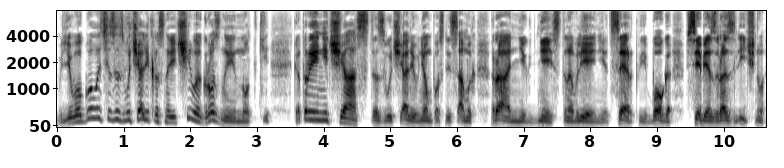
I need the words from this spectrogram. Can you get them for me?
В его голосе зазвучали красноречиво грозные нотки, которые нечасто звучали в нем после самых ранних дней становления церкви Бога всебезразличного,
